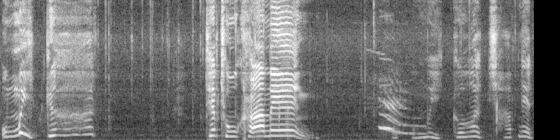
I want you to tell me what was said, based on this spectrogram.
โอ้ my god เทปทูคราเมงโอ้ my god ชาร์ปเน็ต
